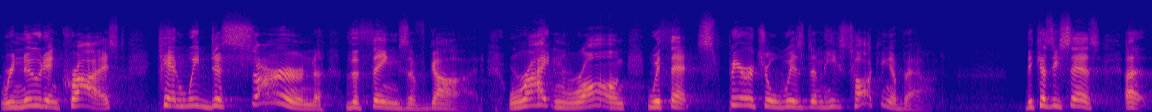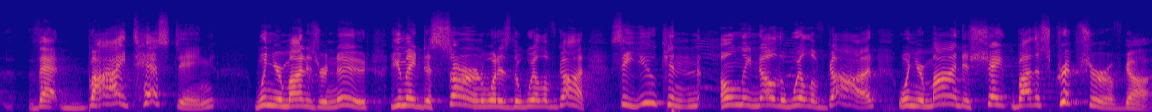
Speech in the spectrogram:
renewed in Christ, can we discern the things of God, right and wrong, with that spiritual wisdom he's talking about? Because he says uh, that by testing, when your mind is renewed, you may discern what is the will of God. See, you can only know the will of God when your mind is shaped by the scripture of God.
